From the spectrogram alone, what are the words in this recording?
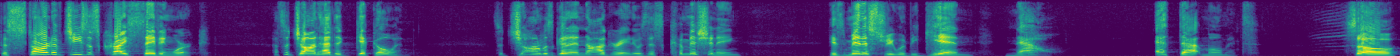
the start of Jesus Christ's saving work. That's what John had to get going. So John was going to inaugurate. It was this commissioning. His ministry would begin now, at that moment. So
